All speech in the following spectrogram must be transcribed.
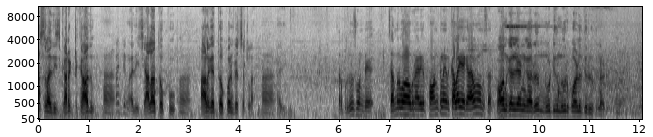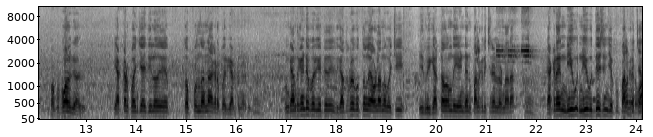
అసలు అది కరెక్ట్ కాదు. అది చాలా తప్పు. వాళ్ళకి తప్పు అనిపించట్లా. అది. సార్ ఇప్పుడు చూసుకుంటే చంద్రబాబు నాయుడు గారు పవన్ కళ్యాణ్ గారు కలగే ఎలా ఉంది సార్? పవన్ కళ్యాణ్ గారు నూటికి నూరు పాళ్ళు తిరుగుతున్నాడు. ఒక పాలు కాదు. ఎక్కడ పంచాయతీలో తప్పు ఉందన్నా అక్కడ పరిగెడుతున్నాడు. ఇంకంతకంటే పరిగెత్తేది ఇది గత ప్రభుత్వంలో ఎవరన్నా వచ్చి ఇది మీకు ఎట్లా ఉంది ఏంటని పలకరించిన వాళ్ళు ఉన్నారా? ఎక్కడైనా నీ నీ ఉద్దేశం చెప్పు పలకరించారా?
